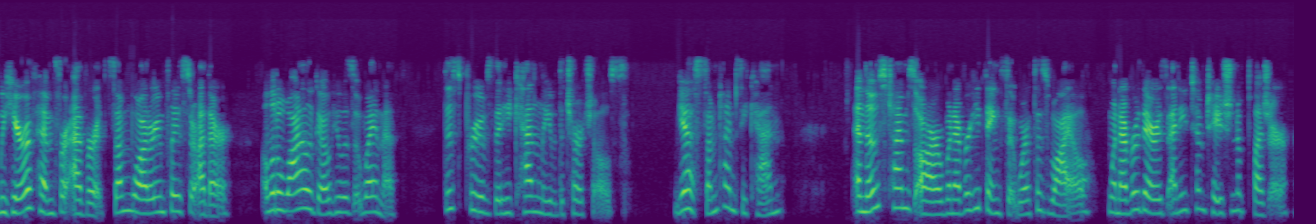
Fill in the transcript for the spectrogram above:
We hear of him for ever at some watering place or other. A little while ago he was at Weymouth. This proves that he can leave the Churchills. Yes, sometimes he can. And those times are whenever he thinks it worth his while, whenever there is any temptation of pleasure.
